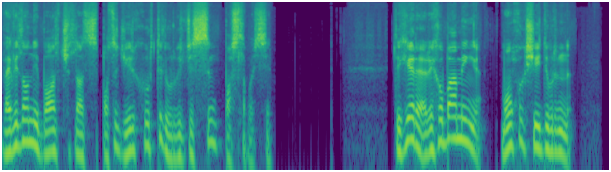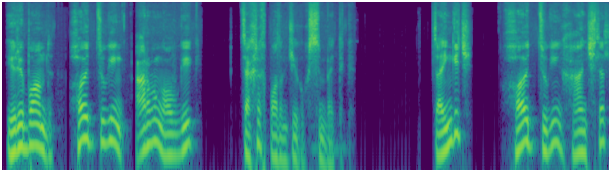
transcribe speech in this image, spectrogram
Вавилоны боолчлоос буцаж ирэх хүртэл үргэлжилсэн бослого байсан юм. Тэгэхээр Рехобамын мунхаг шийдвэр нь Еребомд хойд зүгийн 10 овгийг захирах боломжийг өгсөн байдаг. За ингэж хойд зүгийн хаанчлал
